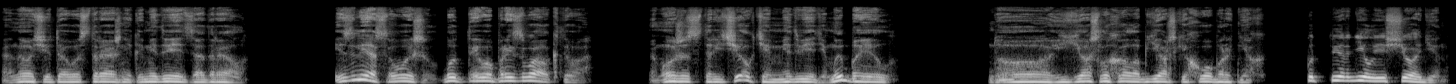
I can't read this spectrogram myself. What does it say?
А ночью того стражника медведь задрал. Из леса вышел, будто его призвал кто. А может, старичок тем медведем и был. Да, я слыхал об ярских оборотнях, подтвердил еще один.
